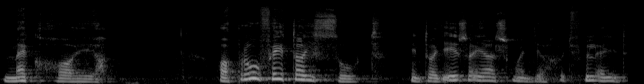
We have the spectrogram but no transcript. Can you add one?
meghallja a profétai szót, mint ahogy Ézsajás mondja, hogy füleid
